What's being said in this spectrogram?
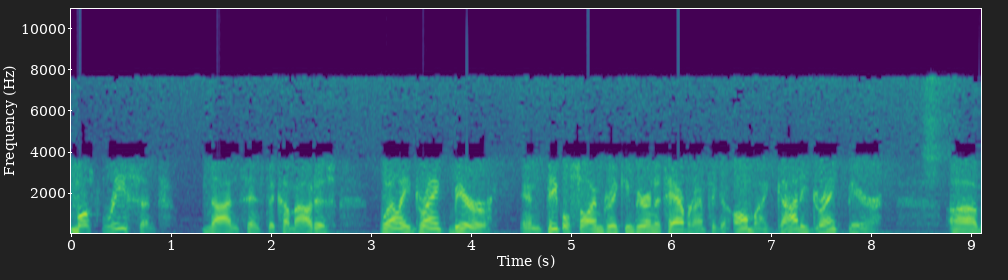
most recent nonsense to come out is, well, he drank beer, and people saw him drinking beer in the tavern. I'm thinking, oh my God, he drank beer. Uh,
